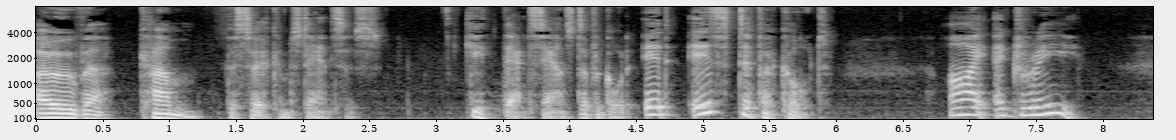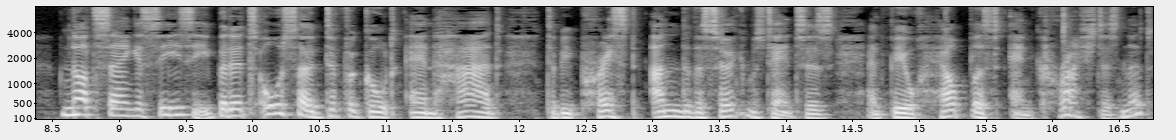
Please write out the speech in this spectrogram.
overcome the circumstances. Keith, that sounds difficult. It is difficult. I agree. Not saying it's easy, but it's also difficult and hard to be pressed under the circumstances and feel helpless and crushed, isn't it?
